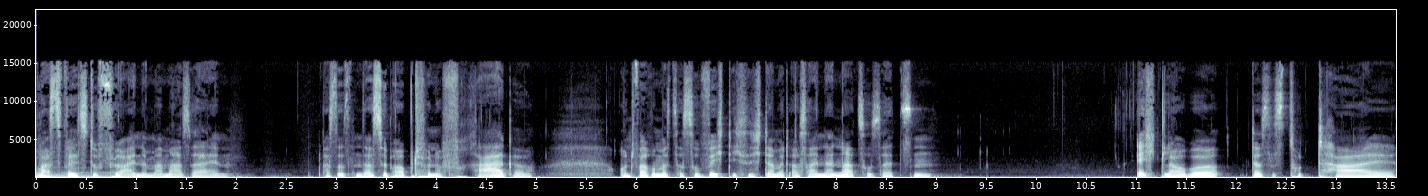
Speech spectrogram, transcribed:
Was willst du für eine Mama sein? Was ist denn das überhaupt für eine Frage? Und warum ist das so wichtig, sich damit auseinanderzusetzen? Ich glaube, dass es total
